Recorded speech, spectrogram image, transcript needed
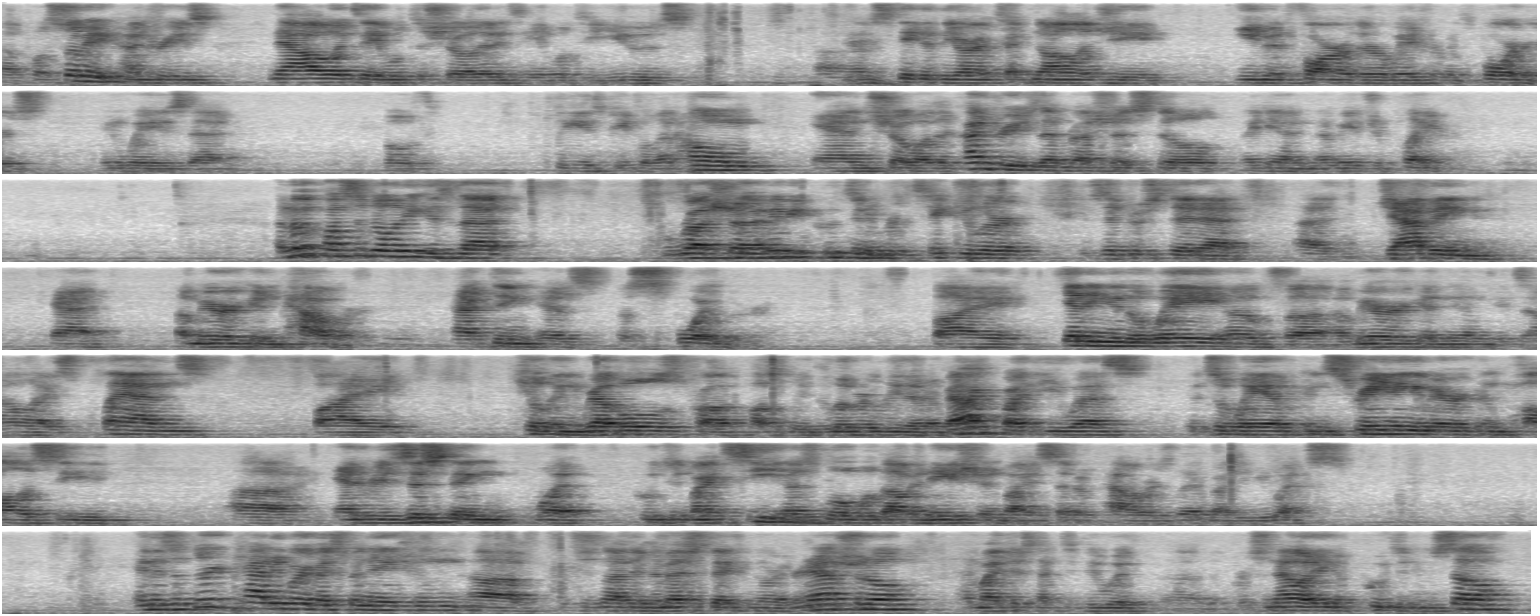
uh, post-Soviet countries. Now it's able to show that it's able to use uh, state-of-the-art technology even farther away from its borders in ways that both please people at home and show other countries that Russia is still, again, a major player. Another possibility is that Russia, maybe Putin in particular, is interested at uh, jabbing at American power, acting as a spoiler by getting in the way of uh, American and its allies' plans, by killing rebels, possibly deliberately, that are backed by the U.S. It's a way of constraining American policy uh, and resisting what Putin might see as global domination by a set of powers led by the U.S. And there's a third category of explanation, uh, which is neither domestic nor international, and might just have to do with uh, the personality of Putin himself.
